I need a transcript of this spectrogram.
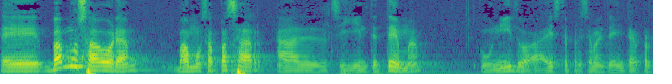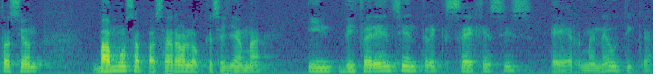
eh, vamos ahora, vamos a pasar al siguiente tema, unido a este precisamente de interpretación, vamos a pasar a lo que se llama diferencia entre exégesis e hermenéutica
